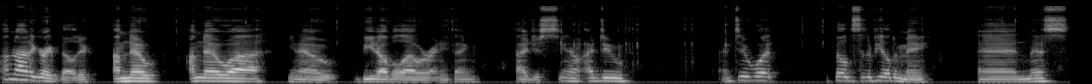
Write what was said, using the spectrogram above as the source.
I'm not a great builder. I'm no, I'm no, uh, you know, B double O or anything. I just, you know, I do, I do what builds that appeal to me. And this,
